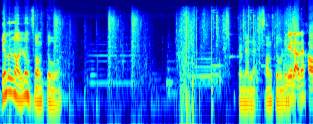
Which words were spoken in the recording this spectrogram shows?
เดี๋ยวมันหลอนลงสองตัวตรงนั้นแหละสองตัวเลย มีแล้วทั้งเขา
